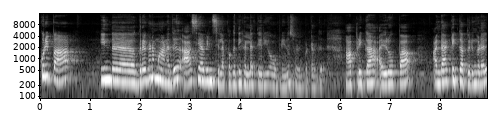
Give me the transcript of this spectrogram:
குறிப்பாக இந்த கிரகணமானது ஆசியாவின் சில பகுதிகளில் தெரியும் அப்படின்னு சொல்லப்பட்டிருக்கு. ஆப்பிரிக்கா ஐரோப்பா அண்டார்டிகா பெருங்கடல்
